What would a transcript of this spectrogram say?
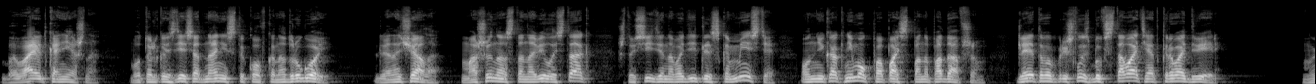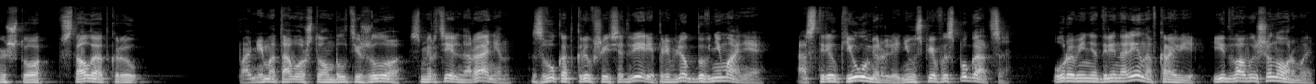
Бывают, конечно. Вот только здесь одна нестыковка на другой. Для начала, машина остановилась так, что, сидя на водительском месте, он никак не мог попасть по нападавшим. Для этого пришлось бы вставать и открывать дверь. Ну и что? Встал и открыл. Помимо того, что он был тяжело, смертельно ранен, звук открывшейся двери привлек бы внимание, а стрелки умерли, не успев испугаться. Уровень адреналина в крови едва выше нормы.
